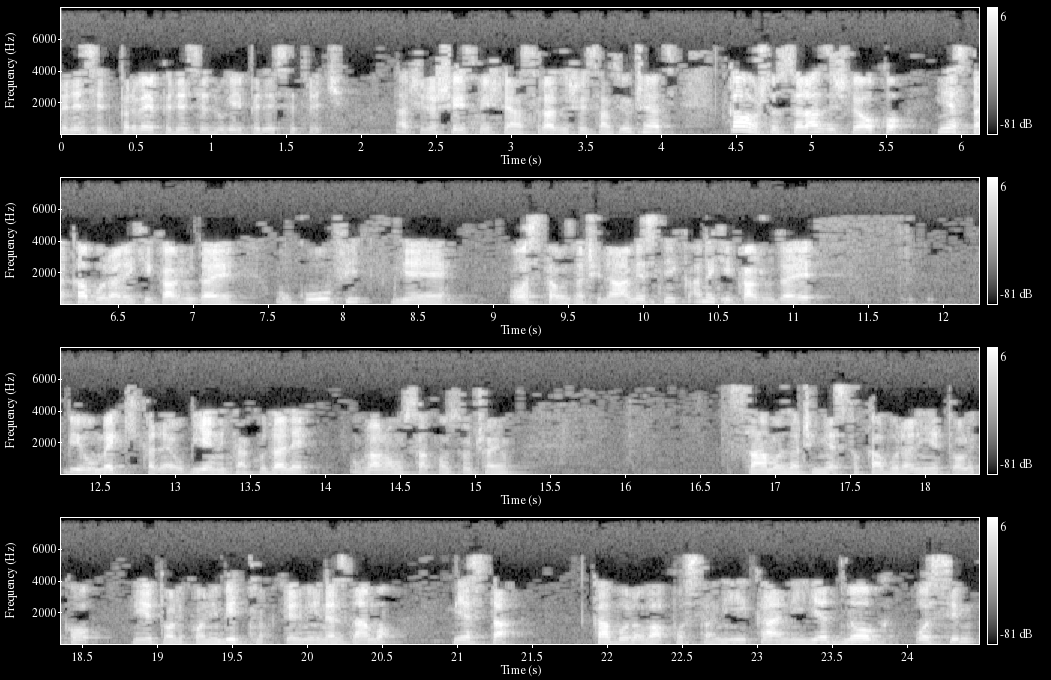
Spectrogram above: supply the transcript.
51. 52. i 53. Znači da šest mišljenja se različili islamski učenjaci, kao što se različili oko mjesta kabura, neki kažu da je u Kufi gdje je ostao znači namjesnik, a neki kažu da je bio u Mekki kada je ubijen i tako dalje. Uglavnom u svakom slučaju samo znači mjesto kabura nije toliko nije toliko ni bitno, jer mi ne znamo mjesta kaburova poslanika ni jednog osim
